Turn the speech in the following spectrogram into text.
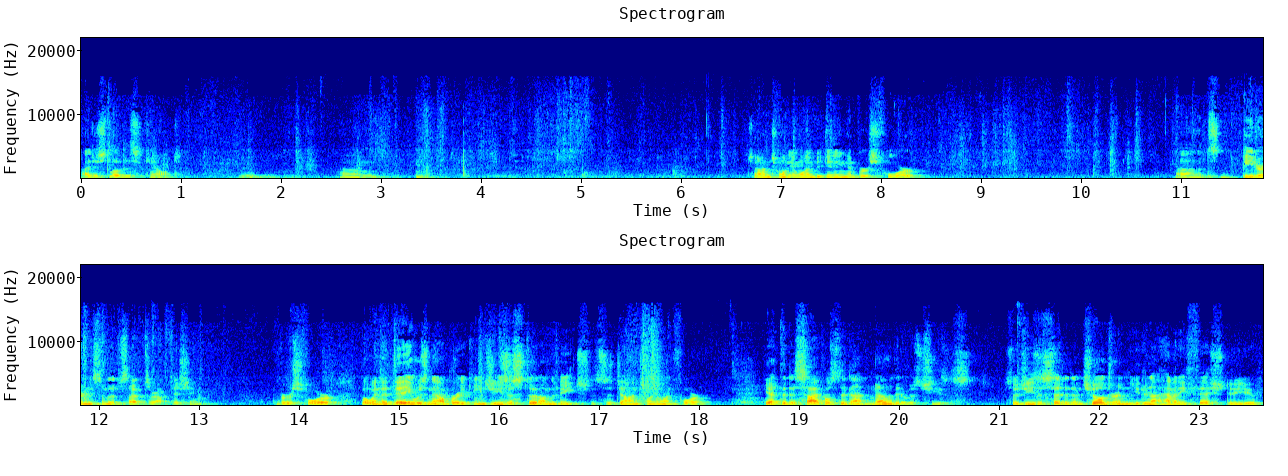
I just love this account. Um, John 21, beginning in verse 4. Uh, Peter and some of the disciples are out fishing. Verse 4 But when the day was now breaking, Jesus stood on the beach. This is John 21 4. Yet the disciples did not know that it was Jesus. So Jesus said to them, Children, you do not have any fish, do you?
